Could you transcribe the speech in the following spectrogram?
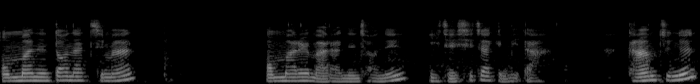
엄마는 떠났지만 엄마를 말하는 저는 이제 시작입니다. 다음 주는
